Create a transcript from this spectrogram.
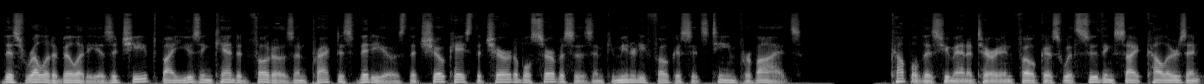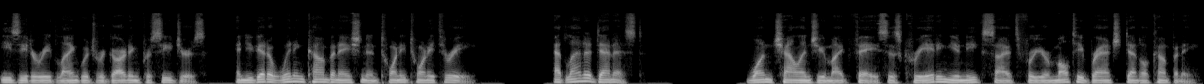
This relatability is achieved by using candid photos and practice videos that showcase the charitable services and community focus its team provides. Couple this humanitarian focus with soothing site colors and easy to read language regarding procedures, and you get a winning combination in 2023. Atlanta Dentist. One challenge you might face is creating unique sites for your multi branch dental company.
